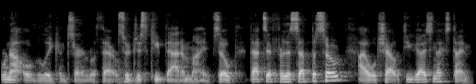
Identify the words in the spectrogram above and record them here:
we're not overly concerned with that. So just keep that in mind. So that's it for this episode. I will chat with you guys next time.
